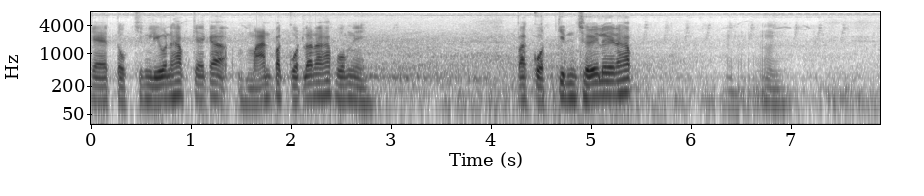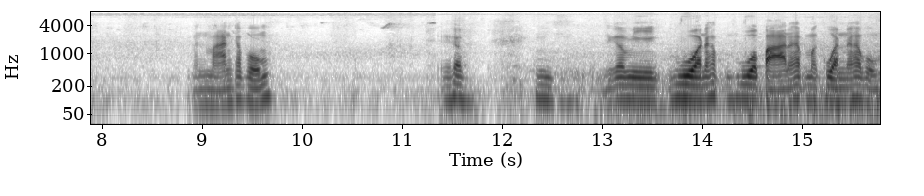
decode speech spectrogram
แกตกชิงหลิวนะครับ แกก็หมานปรากฏแล้วนะครับ ผมนี่ ปรากฏกินเฉยเลยนะครับมันหมานครับผมนะครับนี่ก็มีวัวนะครับ วัวป่านะครับ มากวนนะครับ ผม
